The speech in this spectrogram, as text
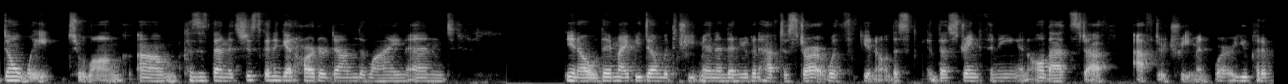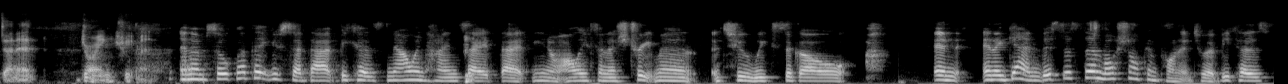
don't wait too long because um, then it's just going to get harder down the line and you know they might be done with treatment and then you're going to have to start with you know the, the strengthening and all that stuff after treatment where you could have done it during treatment. And i'm so glad that you said that because now in hindsight that you know ollie finished treatment two weeks ago and and again this is the emotional component to it because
